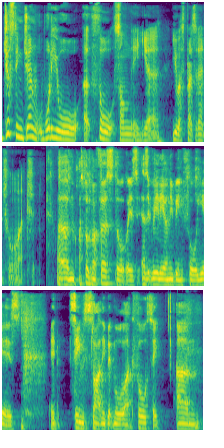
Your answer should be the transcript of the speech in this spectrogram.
just in general, what are your thoughts on the US presidential election? Um, I suppose my first thought is, has it really only been four years? it seems slightly a bit more like 40. Um,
